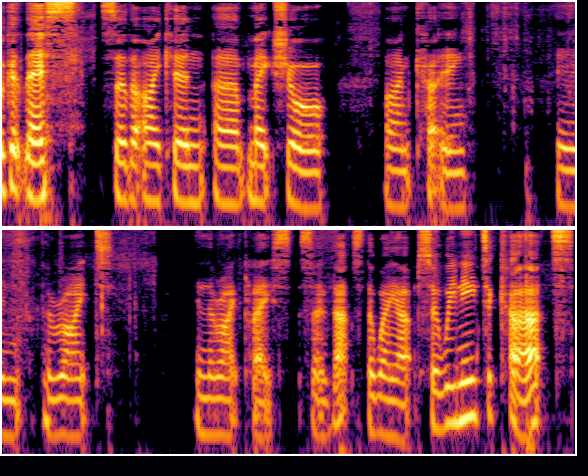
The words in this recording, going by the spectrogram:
look at this so that I can uh, make sure I'm cutting in the right in the right place. So that's the way up. So we need to cut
